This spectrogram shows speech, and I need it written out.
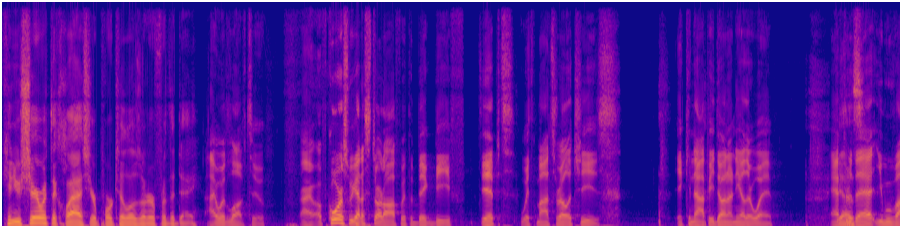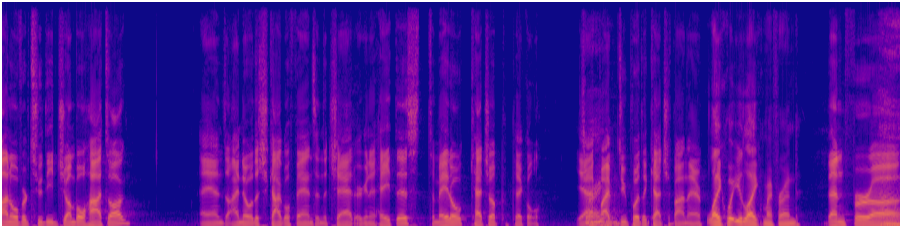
can you share with the class your Portillo's order for the day? I would love to. All right, of course, we got to start off with the big beef dipped with mozzarella cheese. It cannot be done any other way. After Yes. that, you move on over to the jumbo hot dog. And I know the Chicago fans in the chat are going to hate this tomato, ketchup, pickle. Yeah, I do put the ketchup on there. Like what you like, my friend. Then for uh,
